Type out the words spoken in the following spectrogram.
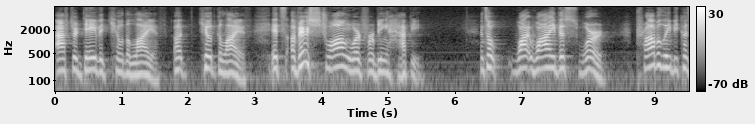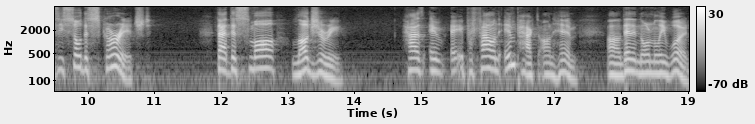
after David killed Goliath. Uh, killed Goliath. It's a very strong word for being happy. And so, why, why this word? Probably because he's so discouraged that this small luxury has a, a profound impact on him uh, than it normally would.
